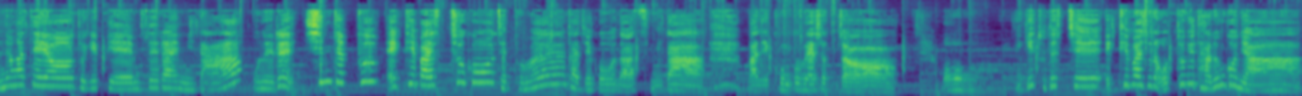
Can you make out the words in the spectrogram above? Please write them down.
안녕하세요. 도기PM 세라입니다. 오늘은 신제품 액티바이스 투고 제품을 가지고 나왔습니다. 많이 궁금해 하셨죠? 어, 이게 도대체 액티바이즈랑 어떻게 다른 거냐?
